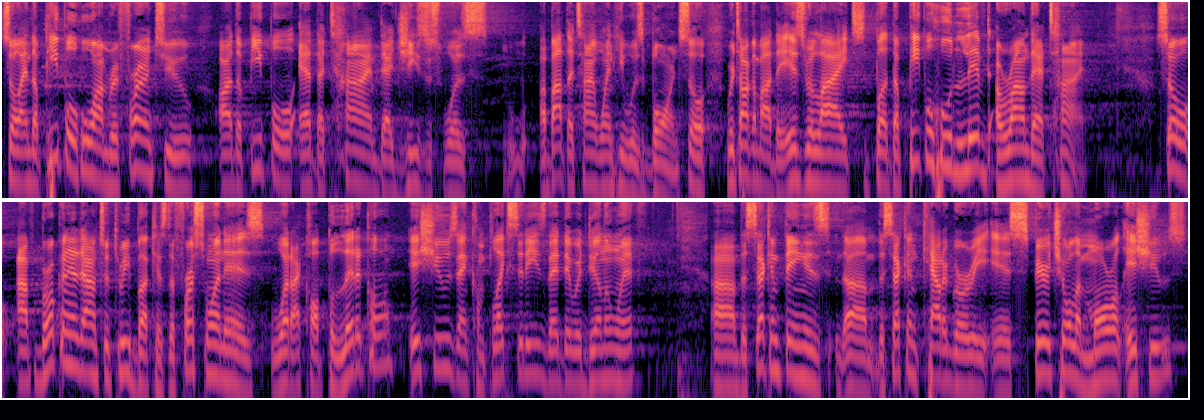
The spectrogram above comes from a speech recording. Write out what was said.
So, and the people who I'm referring to are the people at the time that Jesus was, about the time when he was born. So, we're talking about the Israelites, but the people who lived around that time. So I've broken it down to three buckets. The first one is what I call political issues and complexities that they were dealing with. Uh, the second thing is um, the second category is spiritual and moral issues.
